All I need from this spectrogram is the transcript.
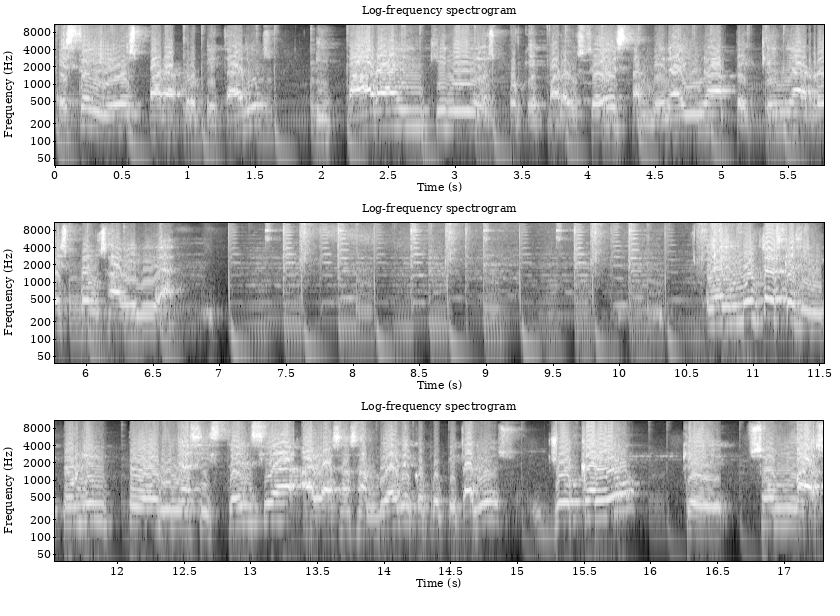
Este video es para propietarios y para inquilinos, porque para ustedes también hay una pequeña responsabilidad. Las multas que se imponen por inasistencia a las asambleas de copropietarios, yo creo que son más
